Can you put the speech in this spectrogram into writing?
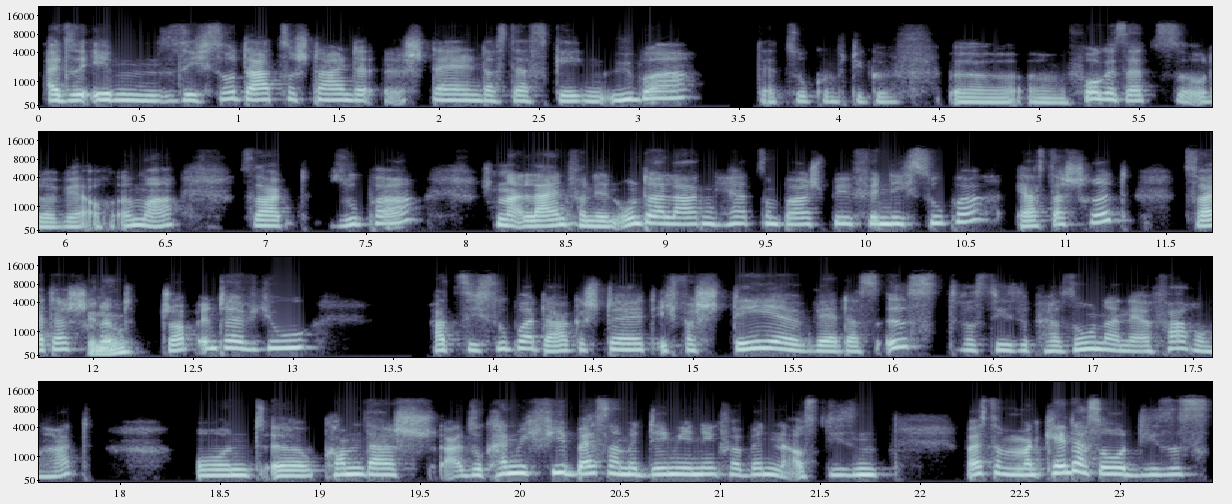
Also eben sich so darzustellen, stellen, dass das Gegenüber der zukünftige äh, äh, Vorgesetzte oder wer auch immer, sagt, super, schon allein von den Unterlagen her zum Beispiel finde ich super. Erster Schritt. Zweiter Schritt, genau. Jobinterview hat sich super dargestellt. Ich verstehe, wer das ist, was diese Person an Erfahrung hat und äh, komme da, also kann mich viel besser mit demjenigen verbinden. Aus diesem, weißt du, man kennt das so, dieses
